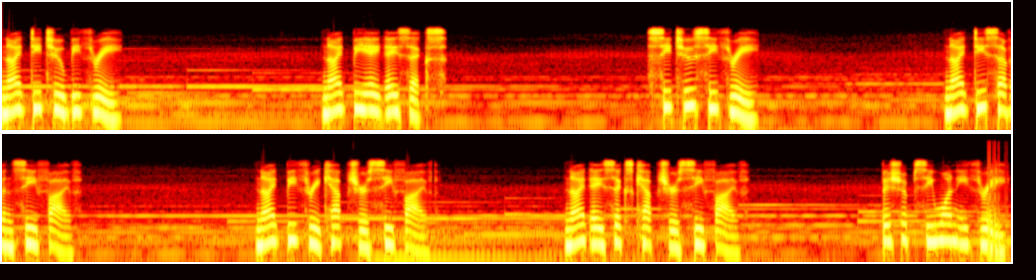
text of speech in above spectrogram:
knight d2 b3 knight b8 a6 c2 c3 knight d7 c5 knight b3 captures c5 knight a6 captures c5 bishop c1 e3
